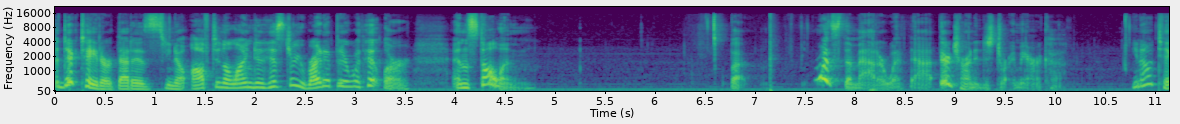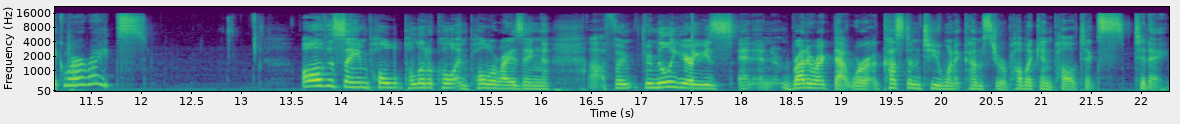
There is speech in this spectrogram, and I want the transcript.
A dictator that is, you know, often aligned in history right up there with Hitler and Stalin. But what's the matter with that? They're trying to destroy America. You know, take away our rights all the same pol- political and polarizing uh, familiarities and, and rhetoric that we're accustomed to when it comes to Republican politics today.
